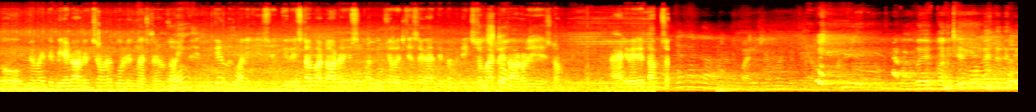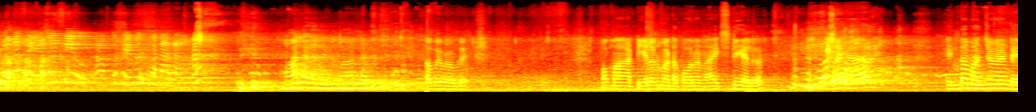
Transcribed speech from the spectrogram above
సో మేమైతే బిర్యానీ ఆర్డర్ ఇచ్చామని కూల్ డ్రింక్ మర్చిపోయాం. సో ఎందుకెందుకు మనకి? స్విగ్గీలో ఇష్టమాట ఆర్డర్ చేసి పది నిమిషాలు వచ్చేసాయి కానీ చెప్పి ఇష్టమాట అయితే ఆర్డర్ చేసినాం. అండ్ ఇవైతే థమ్స్ అప్ रहा ఇప్పుడు అప్పుడే ప- మా టీఎల్ అనమాట పవన్ అన్న ఎక్స్ టీఎల్. నిజంగా ఎంత మంచోడంటే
